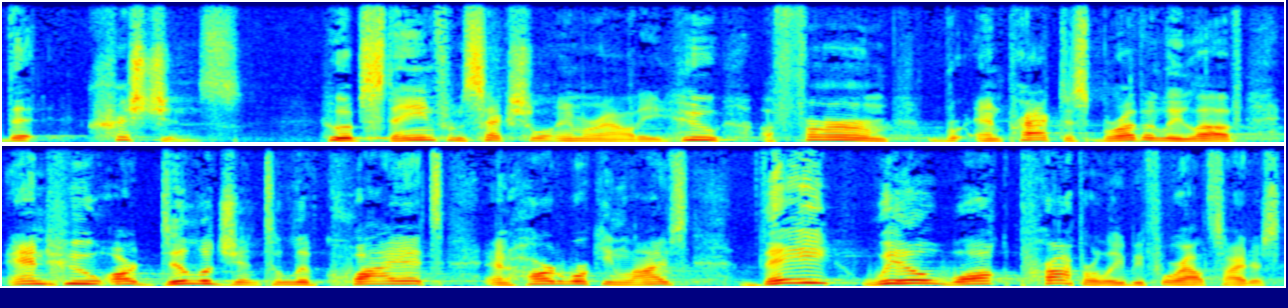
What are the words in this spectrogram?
that Christians who abstain from sexual immorality, who affirm and practice brotherly love, and who are diligent to live quiet and hardworking lives, they will walk properly before outsiders.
